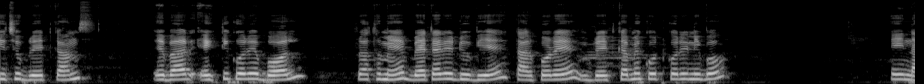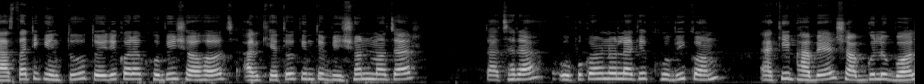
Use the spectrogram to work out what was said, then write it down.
কিছু ব্রেড কামস এবার একটি করে বল প্রথমে ব্যাটারে ডুবিয়ে তারপরে ব্রেড কামে কোট করে নিব। এই নাস্তাটি কিন্তু তৈরি করা খুবই সহজ আর খেতেও কিন্তু ভীষণ মজার। তাছাড়া উপকরণও লাগে খুবই কম। একইভাবে সবগুলো বল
